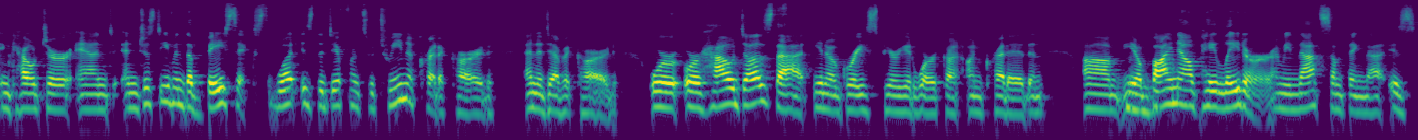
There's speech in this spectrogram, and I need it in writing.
encounter. And and just even the basics what is the difference between a credit card and a debit card? Or or how does that you know grace period work on, on credit? And um, you know mm-hmm. buy now pay later. I mean that's something that is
